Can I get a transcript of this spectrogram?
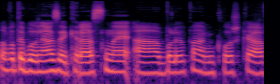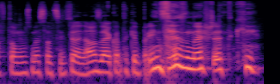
lebo tie boli naozaj krásne a boli od pána Mikloška a v tom sme sa cítili naozaj ako také princezné všetky.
